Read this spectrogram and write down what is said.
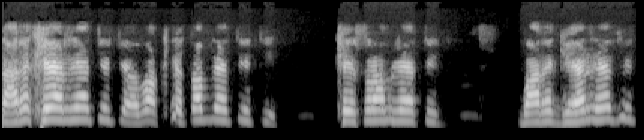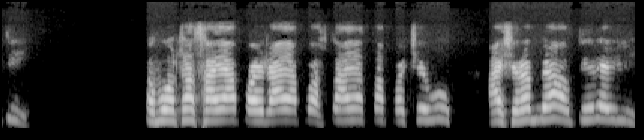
તારે ખેર રહેતી હતી હવે ખેતર રહેતી હતી ખેતરામ રહેતી હતી. મારે ઘેર રહેતી હતી. મોટા થયા પડાયા પસ્તાયા તા પછી હું આશ્રમ બે આવતી રહેલી.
